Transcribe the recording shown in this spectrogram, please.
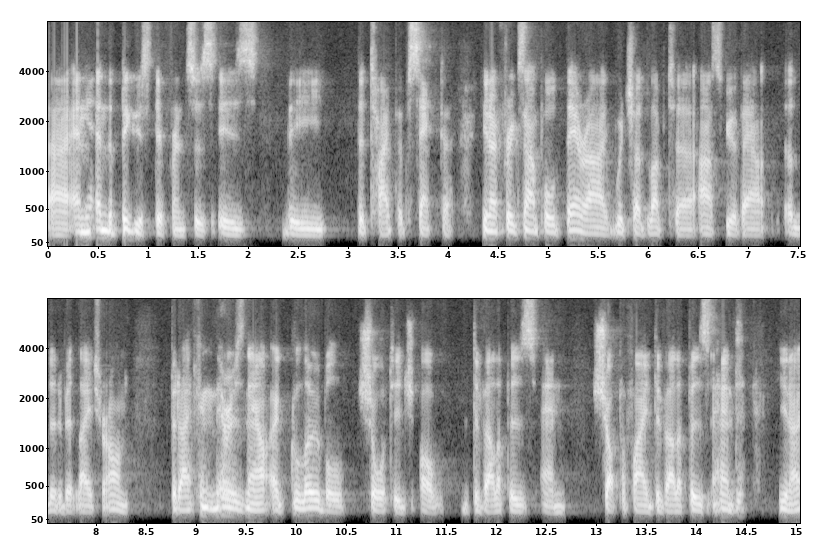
uh, and and the biggest difference is, is the the type of sector. You know, for example, there are which I'd love to ask you about a little bit later on. But I think there is now a global shortage of developers and Shopify developers and you know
